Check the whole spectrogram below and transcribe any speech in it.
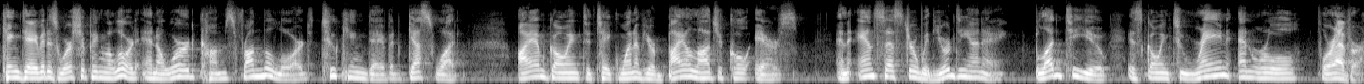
King David is worshiping the Lord, and a word comes from the Lord to King David. Guess what? I am going to take one of your biological heirs, an ancestor with your DNA, blood to you, is going to reign and rule forever.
